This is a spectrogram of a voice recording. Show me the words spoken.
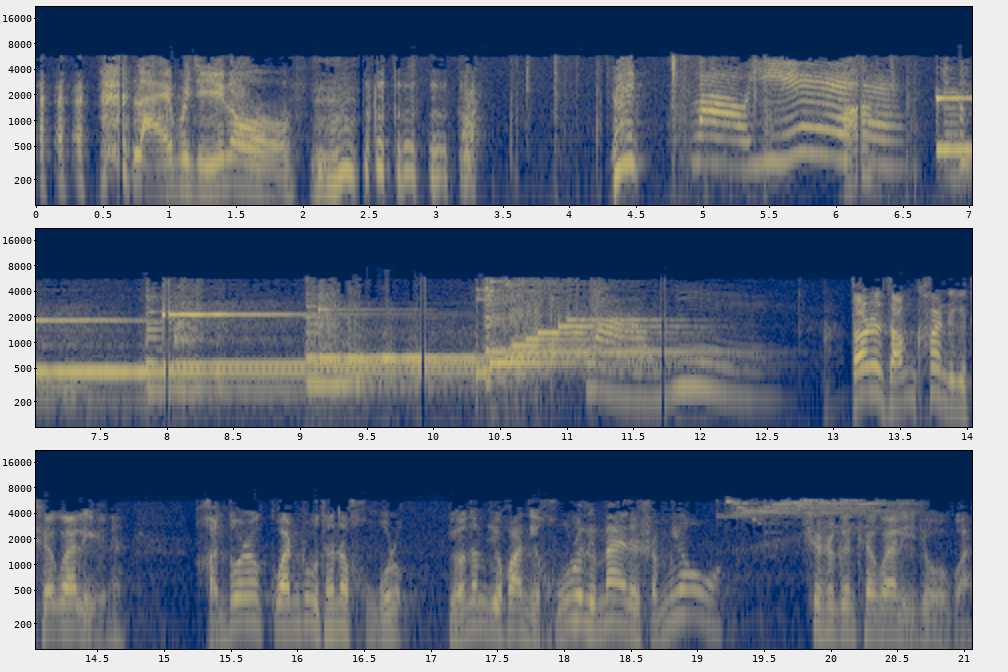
来不及喽。嗯。老爷，老爷。当然，咱们看这个铁拐李呢，很多人关注他那葫芦。有那么句话，你葫芦里卖的什么药啊？其实跟铁拐李就有关。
